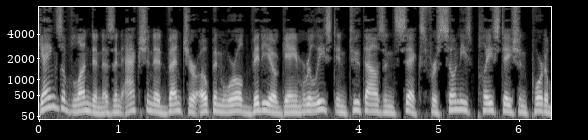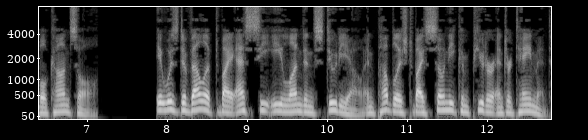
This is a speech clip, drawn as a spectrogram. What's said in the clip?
Gangs of London is an action-adventure open-world video game released in 2006 for Sony's PlayStation Portable console. It was developed by SCE London Studio and published by Sony Computer Entertainment.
